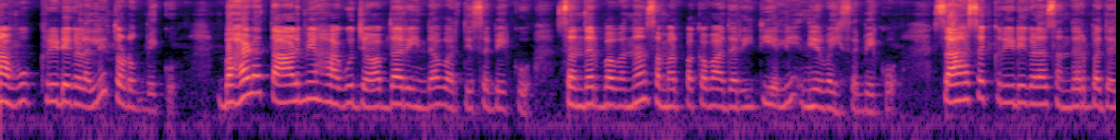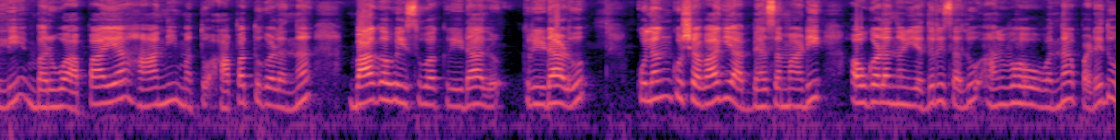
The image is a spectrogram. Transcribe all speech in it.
ನಾವು ಕ್ರೀಡೆಗಳಲ್ಲಿ ತೊಡಗಬೇಕು. ಬಹಳ ತಾಳ್ಮೆ ಹಾಗೂ ಜವಾಬ್ದಾರಿಯಿಂದ ವರ್ತಿಸಬೇಕು. ಸಂದರ್ಭವನ್ನು ಸಮರ್ಪಕವಾದ ರೀತಿಯಲ್ಲಿ ನಿರ್ವಹಿಸಬೇಕು. ಸಾಹಸ ಕ್ರೀಡೆಗಳ ಸಂದರ್ಭದಲ್ಲಿ ಬರುವ ಅಪಾಯ, ಹಾನಿ ಮತ್ತು ಆಪತ್ತುಗಳನ್ನು ಭಾಗವಹಿಸುವ ಕ್ರೀಡಾಳು ಕ್ರೀಡಾಳು ಕುಲಂಕುಷವಾಗಿ ಅಭ್ಯಾಸ ಮಾಡಿ ಅವುಗಳನ್ನು ಎದುರಿಸಲು ಅನುಭವವನ್ನು ಪಡೆದು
